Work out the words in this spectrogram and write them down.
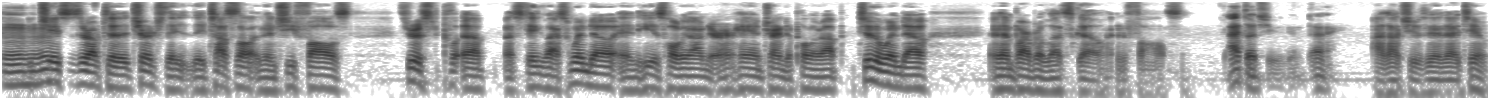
Mm-hmm. He chases her up to the church. They they tussle, and then she falls through a, uh, a stained glass window, and he is holding on to her hand, trying to pull her up to the window. And then Barbara lets go and falls. I thought she was gonna die. I thought she was going to die too,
